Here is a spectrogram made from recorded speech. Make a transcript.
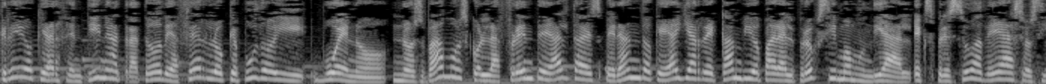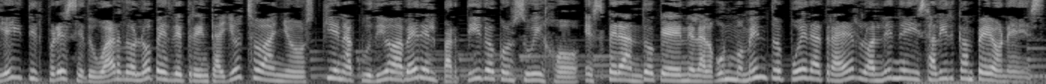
Creo que Argentina trató de hacer lo que pudo y, bueno, nos vamos con la frente alta esperando que haya recambio para el próximo Mundial, expresó a The Associated Press Eduardo López de 38 años, quien acudió a ver el partido con su hijo, esperando que en el algún momento pueda traerlo al nene y salir campeones.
